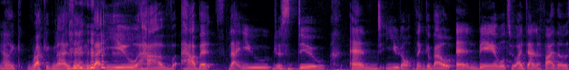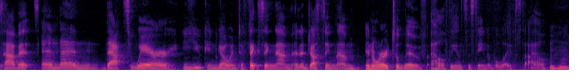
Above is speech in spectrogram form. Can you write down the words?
Yeah. Like recognizing that you have habits that you just do and you don't think about, and being able to identify those habits. And then that's where you can go into fixing them and adjusting them in order to live a healthy and sustainable lifestyle. Mm-hmm.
